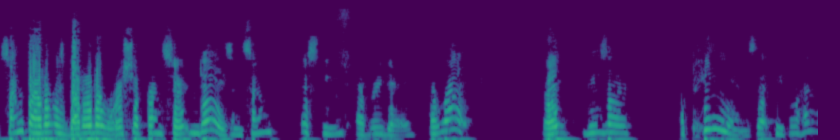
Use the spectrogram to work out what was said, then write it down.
Some thought it was better to worship on certain days, and some esteemed every day alike. Right? These are opinions that people had.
